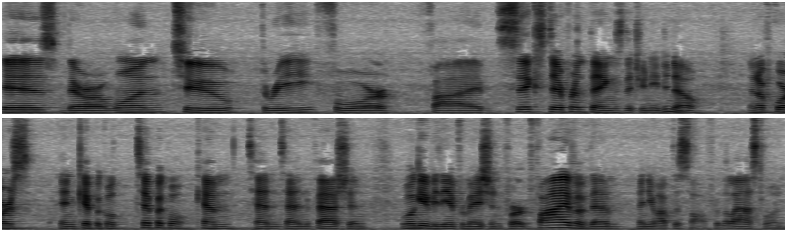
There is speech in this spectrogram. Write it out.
is there are one, two, three, four, five, six different things that you need to know. And of course, in typical, typical Chem 1010 fashion, we'll give you the information for five of them, and you'll have to solve for the last one.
